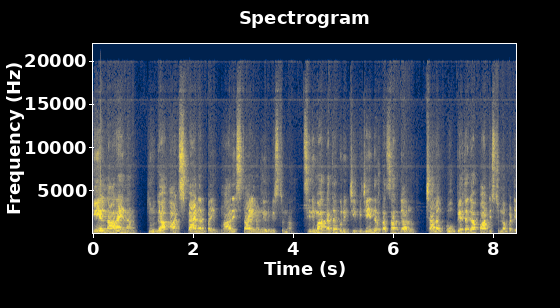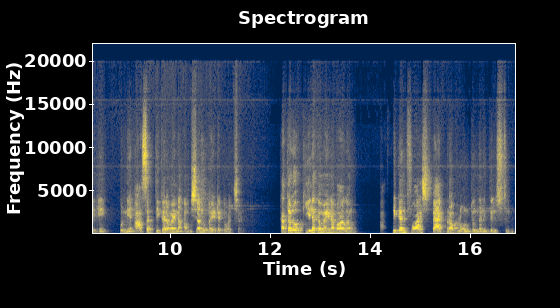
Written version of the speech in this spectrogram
KL Narayana Durga arts banner పై భారీ స్థాయిలో నిర్మిస్తున్నారు. సినిమా కథ గురించి విజేంద్ర ప్రసాద్ గారు చాలా గోప్యతగా పాటిస్తున్నప్పటికీ కొన్ని ఆసక్తికరమైన అంశాలు బయటకు వచ్చాయి. కథలో కీలకమైన భాగం ఆఫ్రికన్ ఫారెస్ట్ బ్యాక్ డ్రాప్లో ఉంటుందని తెలుస్తుంది.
